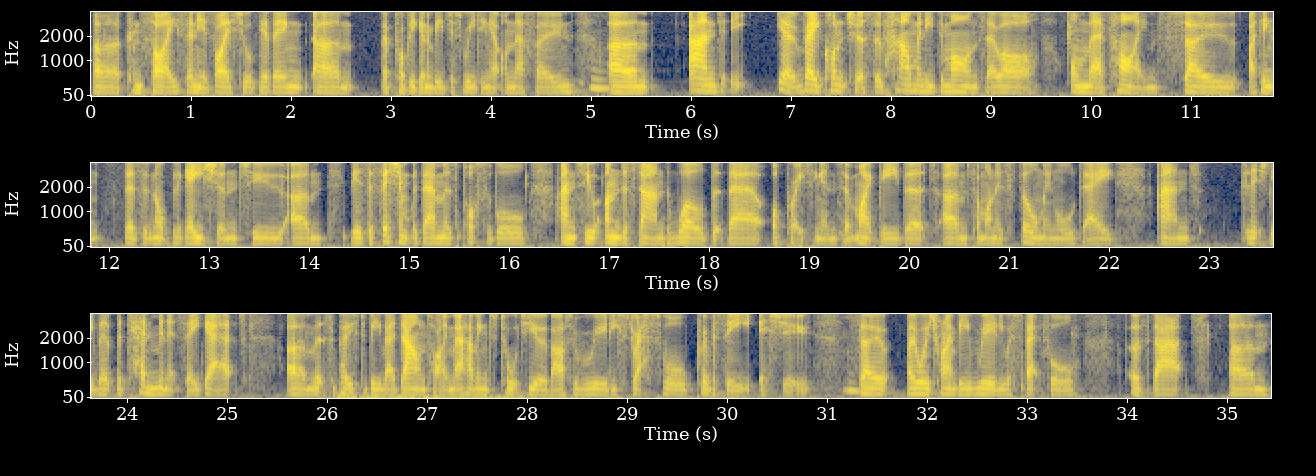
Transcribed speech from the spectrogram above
uh, concise. Any advice you're giving um, they're probably going to be just reading it on their phone. Mm. Um, and yeah, very conscious of how many demands there are on their time. So I think there's an obligation to um, be as efficient with them as possible and to understand the world that they're operating in. So it might be that um, someone is filming all day and literally the, the 10 minutes they get um, that's supposed to be their downtime. They're having to talk to you about a really stressful privacy issue. Mm. So I always try and be really respectful of that. Um,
